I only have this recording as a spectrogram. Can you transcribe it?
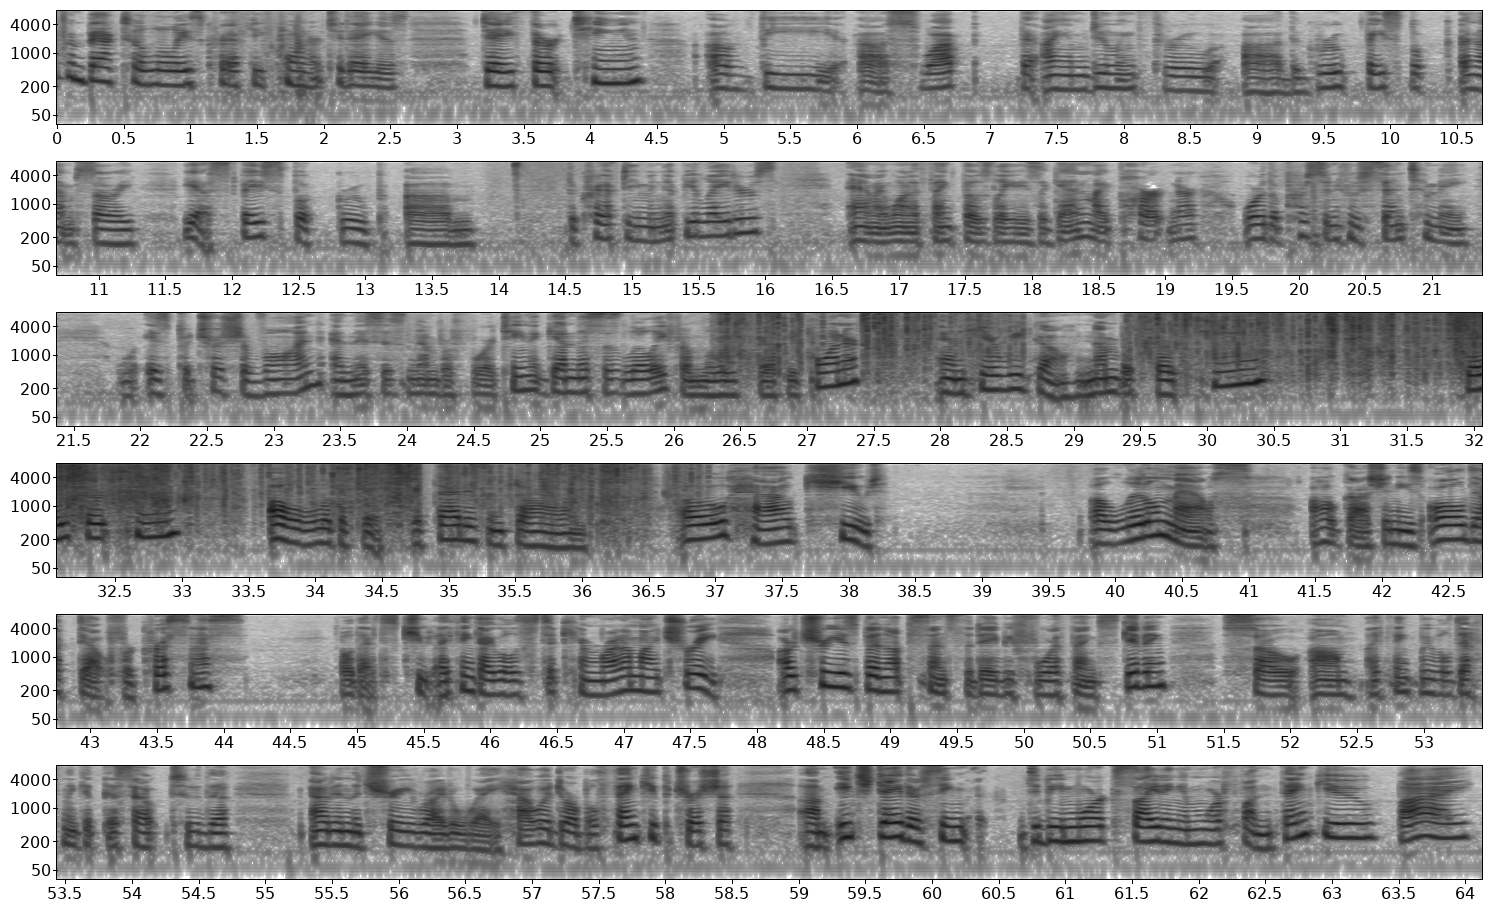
Welcome back to Lillie's Crafty Corner. Today is day 13 of the uh, swap that I am doing through uh, the group Facebook, and I'm sorry, yes, Facebook group, um, the Crafty Manipulators. And I want to thank those ladies again. My partner or the person who sent to me is Patricia Vaughn, and this is number 14. Again, this is Lillie from Lillie's Crafty Corner. And here we go, number 13, day 13. Oh, look at this. If that isn't darling. Oh, how cute. A little mouse. Oh, gosh, and he's all decked out for Christmas. Oh, that's cute. I think I will stick him right on my tree. Our tree has been up since the day before Thanksgiving. So um, I think we will definitely get this out to the out in the tree right away. How adorable. Thank you, Patricia. Um, each day there seem to be more exciting and more fun. Thank you. Bye.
